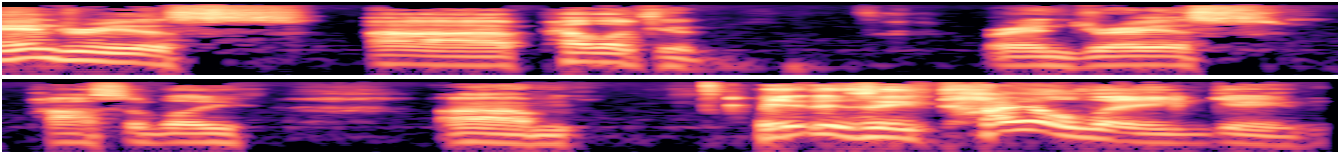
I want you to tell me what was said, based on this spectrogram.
Andreas uh, Pelikan or Andreas, possibly. Um, it is a tile laying game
